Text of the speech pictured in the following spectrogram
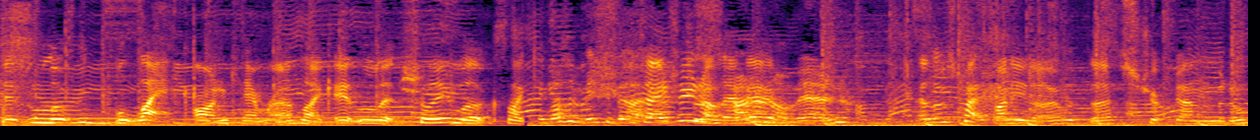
It looks black on camera. Like it literally looks like It wasn't meant to be like It's actually not that I don't know, man. It looks quite funny though with the strip down the middle.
